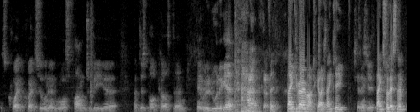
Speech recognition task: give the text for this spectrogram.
It's quite quite soon, and it was fun to be uh, at this podcast, and maybe we'll do it again. Thank you very much, guys. Thank you. Cheers. Thank you. Thanks for listening.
